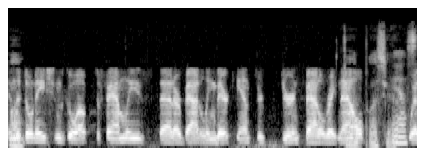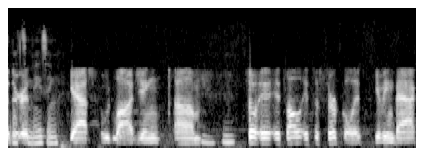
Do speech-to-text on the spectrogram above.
and the donations go out to families that are battling their cancer during battle right now. bless you. Yes, whether that's it's amazing. gas, food, lodging. Um, mm-hmm. So it, it's all it's a circle. It's giving back.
